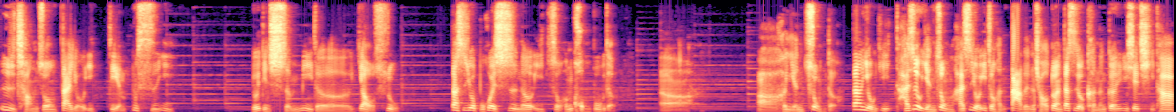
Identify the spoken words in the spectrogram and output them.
日常中带有一点不思议，有一点神秘的要素，但是又不会是那一种很恐怖的，啊、呃、啊，很严重的。当然有一还是有严重，还是有一种很大的桥段，但是有可能跟一些其他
